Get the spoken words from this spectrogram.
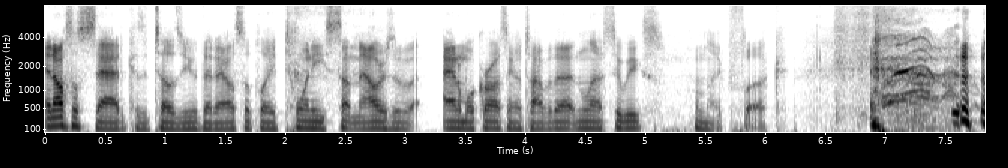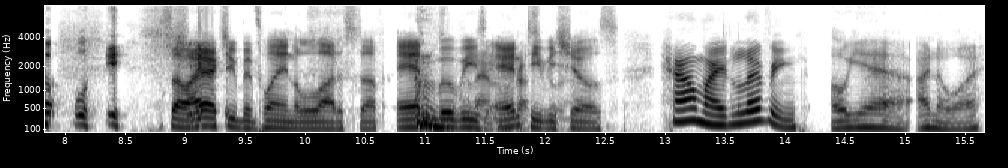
And also sad because it tells you that I also played 20 something hours of Animal Crossing on top of that in the last two weeks. I'm like, fuck. So I actually been playing a lot of stuff and movies and TV shows. How am I living? Oh yeah, I know why.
